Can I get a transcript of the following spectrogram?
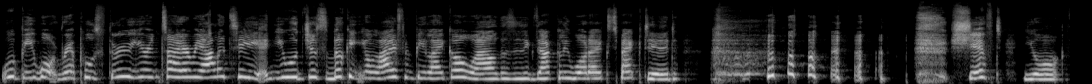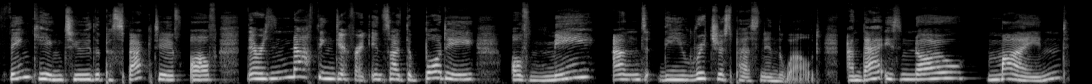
will be what ripples through your entire reality. And you will just look at your life and be like, oh, well, this is exactly what I expected. Shift your thinking to the perspective of there is nothing different inside the body of me and the richest person in the world. And there is no mind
